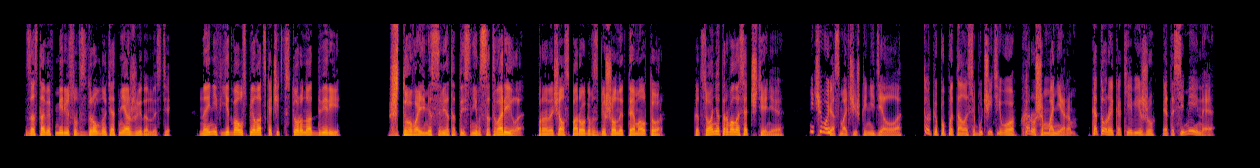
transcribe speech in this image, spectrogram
заставив Мирису вздрогнуть от неожиданности. Найниф едва успела отскочить в сторону от двери. — Что во имя света ты с ним сотворила? — прорычал с порога взбешенный Тем Алтор. Кацуань оторвалась от чтения. — Ничего я с мальчишкой не делала. Только попыталась обучить его хорошим манерам, которые, как я вижу, это семейное.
